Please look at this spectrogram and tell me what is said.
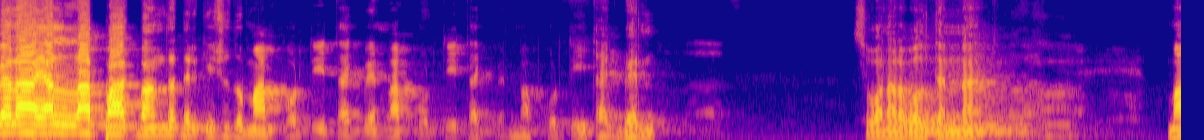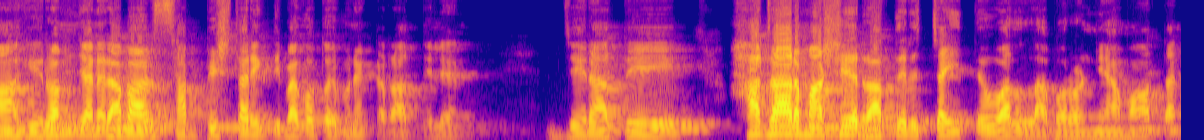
বেলায় আল্লাহ পাক বান্দাদেরকে শুধু মাফ করতেই থাকবেন, মাফ করতেই থাকবেন, মাফ করতেই থাকবেন। সুবহানাল্লাহ বলতেন না? মাঘে রমজানের আবার ছাব্বিশ তারিখ দিবাগত এমন একটা রাত দিলেন, যে রাতে হাজার মাসের রাতের চাইতেও আল্লাহ বড় নিয়ামত দান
